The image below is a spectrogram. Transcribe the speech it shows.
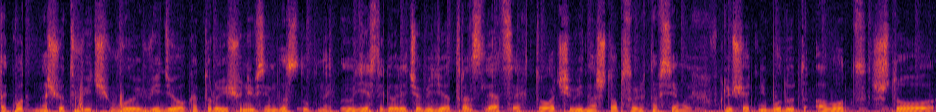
Так вот, насчет фич в видео, которые еще не всем доступны. Если говорить о видеотрансляциях, то очевидно, что абсолютно всем их включать не будут, а вот что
